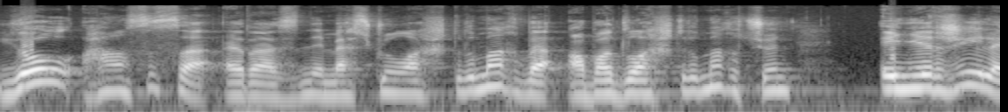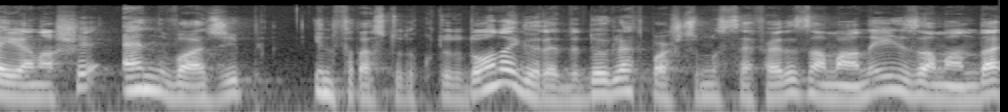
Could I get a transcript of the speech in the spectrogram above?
Yol hansısa ərazini məskunlaşdırmaq və abadlaşdırmaq üçün enerji ilə yanaşı ən vacib infrastrukturdur. Ona görə də dövlət başçımız səfəri zamanı eyni zamanda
